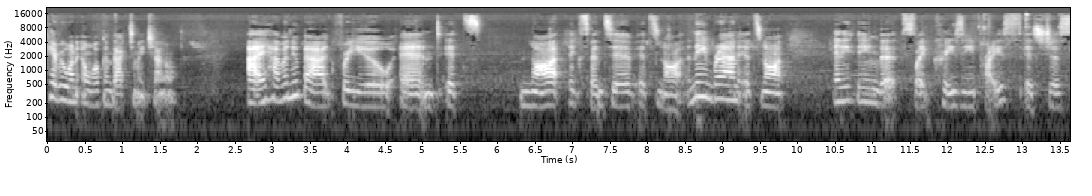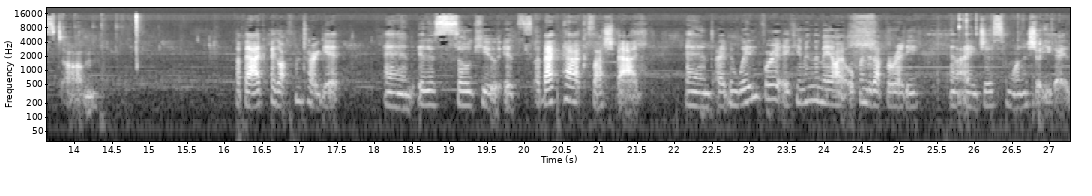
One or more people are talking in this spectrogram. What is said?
Hey everyone and welcome back to my channel. I have a new bag for you and it's not expensive. It's not a name brand. It's not anything that's like crazy price. It's just um, a bag I got from Target and it is so cute. It's a backpack slash bag and I've been waiting for it. It came in the mail. I opened it up already and I just want to show you guys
